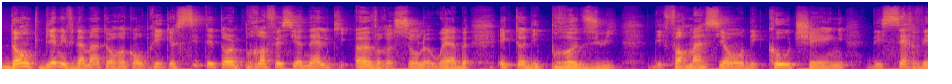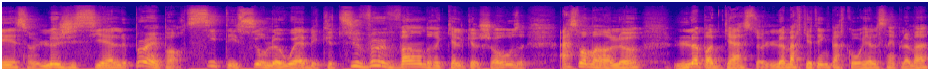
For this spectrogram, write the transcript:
Donc, bien évidemment, tu auras compris que si tu es un professionnel qui œuvre sur le web et que tu as des produits, des formations, des coachings, des services, un logiciel, peu importe, si tu es sur le web et que tu veux vendre quelque chose, à ce moment-là, le podcast, le marketing par courriel simplement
